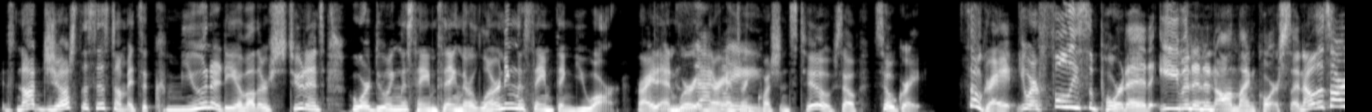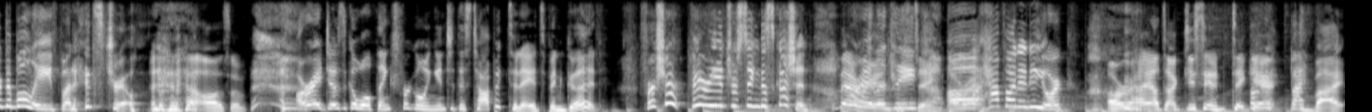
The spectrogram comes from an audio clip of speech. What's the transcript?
It's not just the system. It's a community of other students who are doing the same thing. They're learning the same thing you are, right? And we're in there answering questions too. So, so great. So great. You are fully supported, even in an online course. I know that's hard to believe, but it's true. awesome. All right, Jessica. Well, thanks for going into this topic today. It's been good. For sure. Very interesting discussion. Very All right, Lindsay. interesting. Uh, All right. Have fun in New York. All right, I'll talk to you soon. Take care. Okay, bye. Bye.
